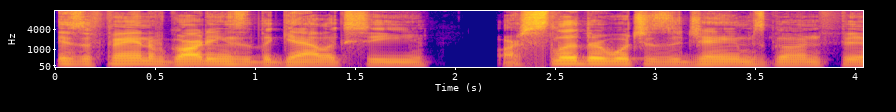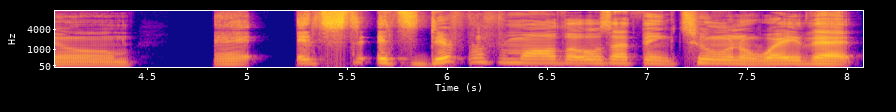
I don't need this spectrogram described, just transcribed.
is a fan of Guardians of the Galaxy or Slither, which is a James Gunn film, and it's it's different from all those, I think, too, in a way that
